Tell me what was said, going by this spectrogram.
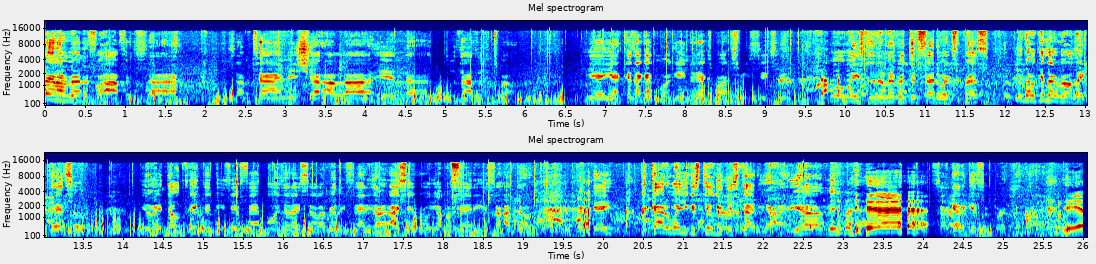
plan on running for office uh, sometime, inshallah, in uh, 2012. Yeah, yeah, because I got more game than Xbox 360, more ways to deliver it than Federal Express, you know, because I roll like that. So, you know, and don't think that these here fat boys that I sell are really fatties. I, I said roll you up a fatty, it's a hot dog, okay? The kind of way you can still get your study on, you know what I mean? Yeah. So I got to get some work done. Yeah.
